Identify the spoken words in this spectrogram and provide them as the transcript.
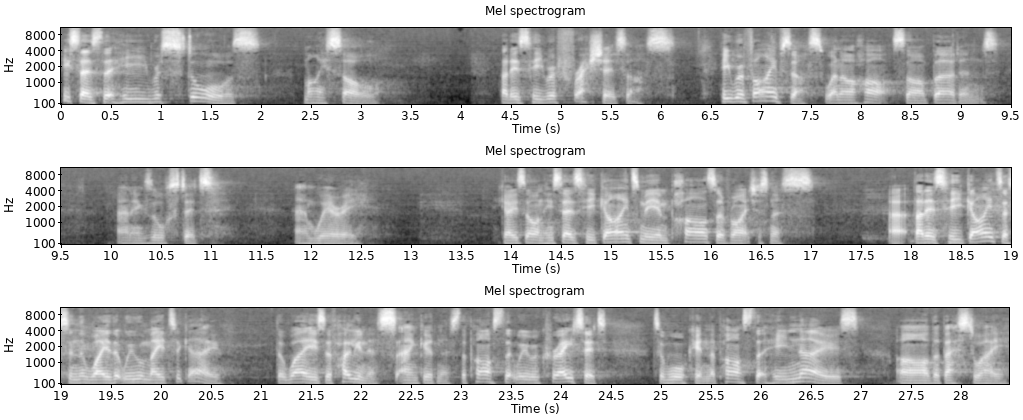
He says that he restores my soul. That is, He refreshes us. He revives us when our hearts are burdened and exhausted and weary. He goes on, he says, He guides me in paths of righteousness. Uh, that is, He guides us in the way that we were made to go, the ways of holiness and goodness, the paths that we were created to walk in, the paths that He knows are the best way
